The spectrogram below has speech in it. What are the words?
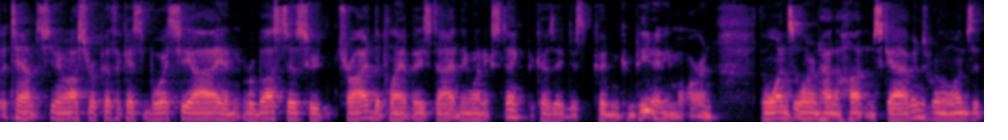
attempts, you know, Australopithecus boisei and robustus who tried the plant-based diet and they went extinct because they just couldn't compete anymore. And the ones that learned how to hunt and scavenge were the ones that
